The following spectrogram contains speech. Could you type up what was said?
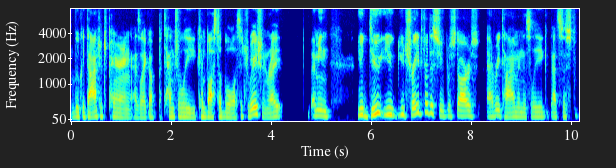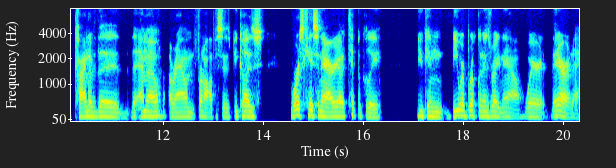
Luka Doncic pairing as like a potentially combustible situation, right? I mean, you do you you trade for the superstars every time in this league. That's just kind of the the MO around front offices because worst case scenario, typically you can be where Brooklyn is right now, where they are at a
